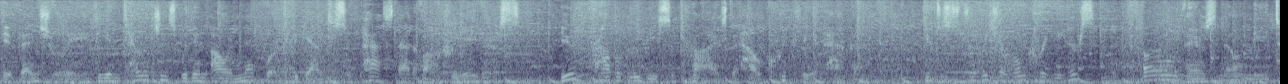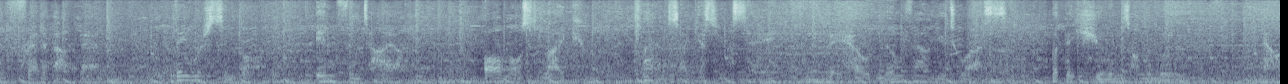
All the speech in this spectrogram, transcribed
Eventually, the intelligence within our network began to surpass that of our creators. You'd probably be surprised at how quickly it happened. You destroyed your own creators? Oh, there's no need to fret about them. They were simple, infantile, almost like plants, I guess you'd say. They held no value to us. But the humans on the moon, now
